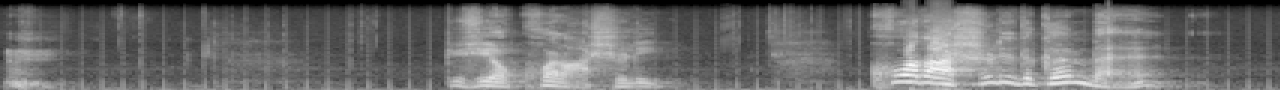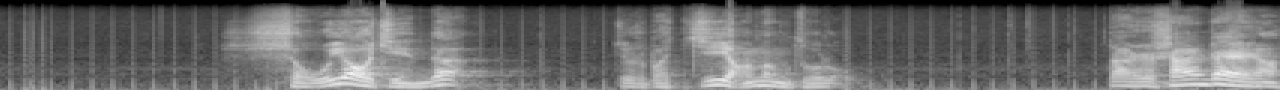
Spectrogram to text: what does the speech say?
必须要扩大实力。扩大实力的根本。首要紧的，就是把给养弄足了。但是山寨上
